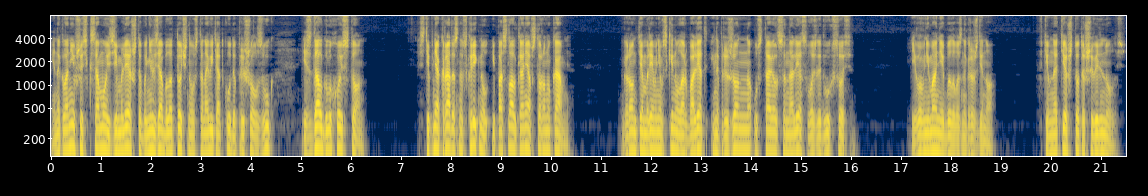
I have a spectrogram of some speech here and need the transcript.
и, наклонившись к самой земле, чтобы нельзя было точно установить, откуда пришел звук, издал глухой стон. Степняк радостно вскрикнул и послал коня в сторону камня. Грон тем временем вскинул арбалет и напряженно уставился на лес возле двух сосен. Его внимание было вознаграждено. В темноте что-то шевельнулось.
